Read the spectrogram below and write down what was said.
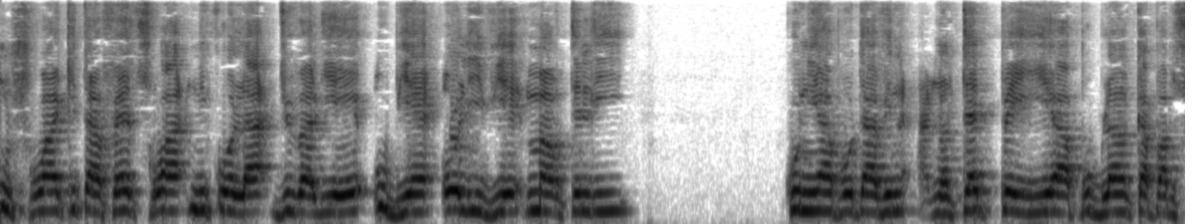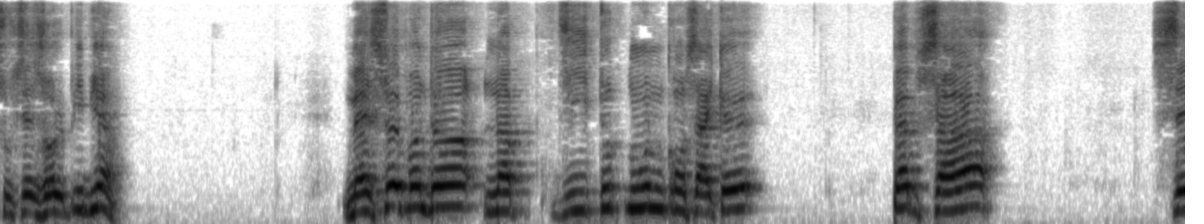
un choix qui t'a fait soit Nicolas Duvalier ou bien Olivier Martelly koun ya pou ta vin nan tet peyi ya pou blan kapap sou se zol pi byan. Men sepondan nap di tout moun konsa ke pep sa se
